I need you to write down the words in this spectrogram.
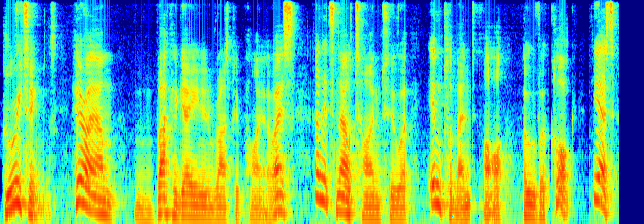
Greetings! Here I am back again in Raspberry Pi OS and it's now time to uh, implement our overclock. Yes,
